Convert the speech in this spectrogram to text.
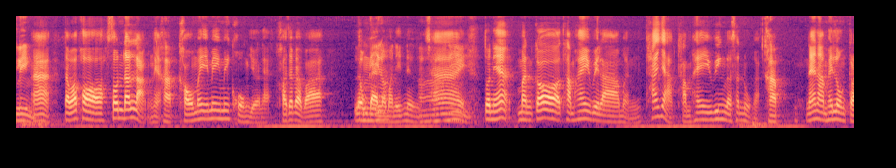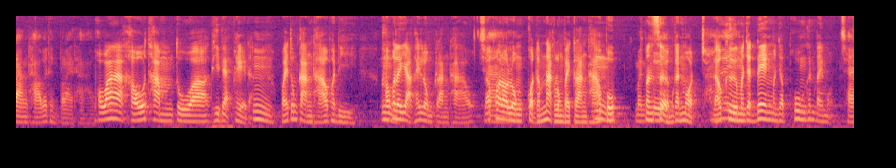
กลิ้งอ่าแต่ว่าพอส้นด้านหลังเนี่ยครับเขาไม่ไม่ไม่โค้งเยอะแหละเขาจะแบบว่าเริ่ตรมงนี้แบนลเนอะงมานิดนึงอ่าใช่นี่ตัวเนี้ยมันก็ทำให้เวลาเหมือน ถ้าอยากทำให้วิ่งแล้วสนุกอะครับ แนะนำให้ลงกลางเท้าไปถึงปลายเท้า เพราะว่าเขาทำตัว p b a c k plate อะอืมไว้ตรงกลางเท้าพอดี เขาก็เลยอยากให้ลงกลางเท้าใช่แล้วพอเราลงกดน้ำหนักลงไปกลางเท้าอืมปุ๊บมันมันคือเสริมกันหมดใช่แล้วคือมันจะเด้งมันจะพุ่งขึ้นไปหมด ใช่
